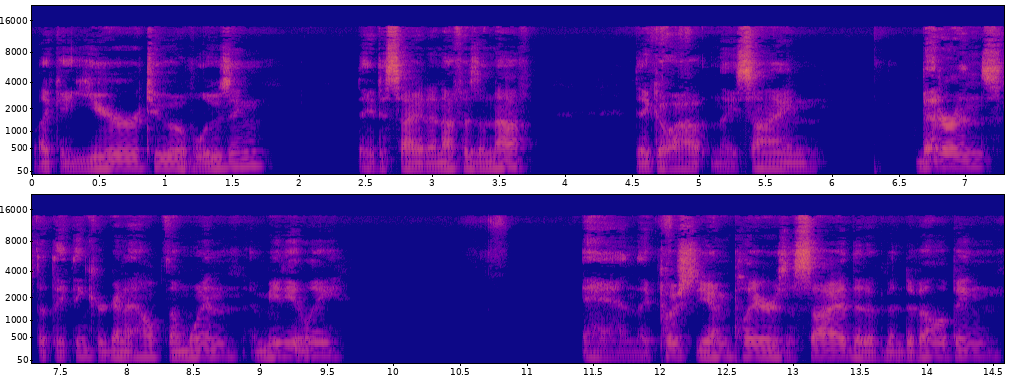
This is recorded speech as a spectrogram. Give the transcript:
like a year or two of losing, they decide enough is enough. They go out and they sign veterans that they think are going to help them win immediately. And they push the young players aside that have been developing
